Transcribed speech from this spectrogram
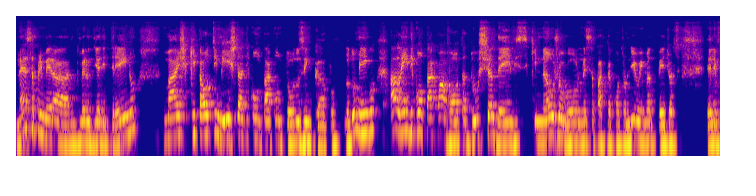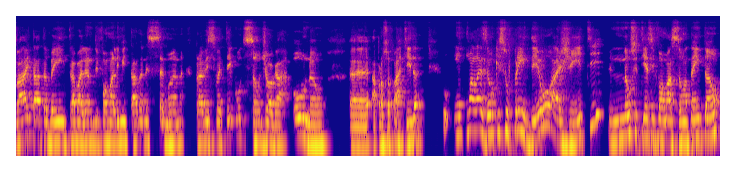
nessa primeira, no primeiro dia de treino, mas que está otimista de contar com todos em campo no domingo, além de contar com a volta do Sean Davis, que não jogou nessa partida contra o New England Patriots. Ele vai estar também trabalhando de forma limitada nessa semana para ver se vai ter condição de jogar ou não é, a próxima partida. Um- Uma lesão que surpreendeu a gente, não se tinha essa informação até então,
